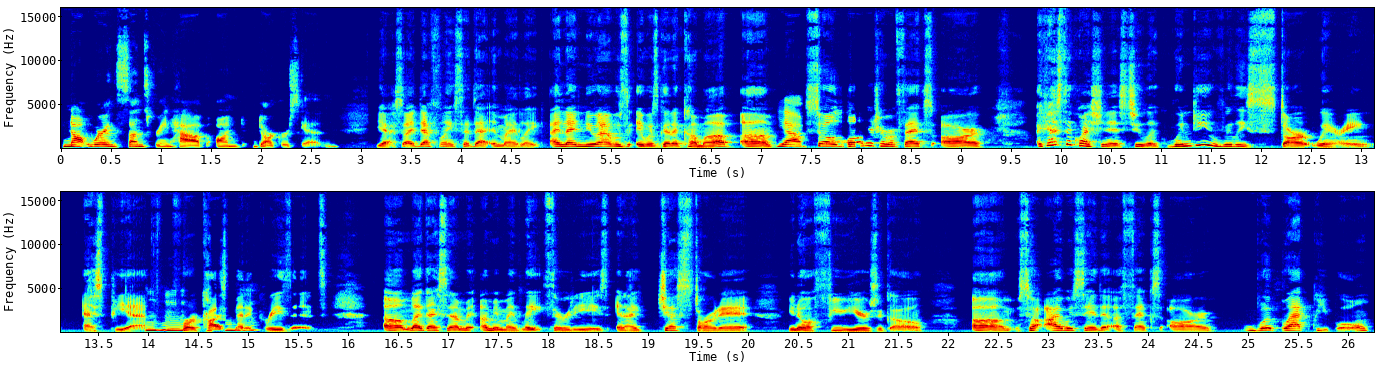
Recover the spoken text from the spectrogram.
not wearing sunscreen have on darker skin? Yeah, so I definitely said that in my like, and I knew I was it was going to come up. Um, yeah. So longer term effects are, I guess the question is too like when do you really start wearing SPF mm-hmm. for cosmetic mm-hmm. reasons? Um, like I said, I'm I'm in my late 30s and I just started, you know, a few years ago. Um, so I would say the effects are with black people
